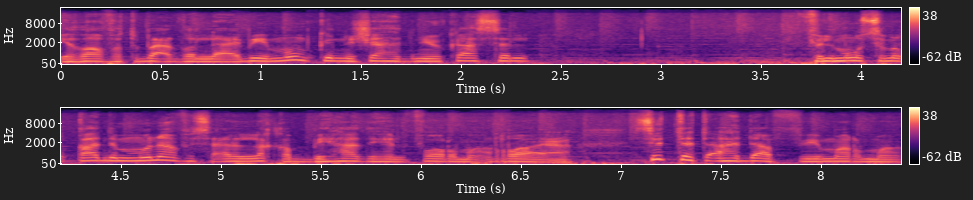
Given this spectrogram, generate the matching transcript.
إضافة بعض اللاعبين. ممكن نشاهد نيوكاسل في الموسم القادم منافس على اللقب بهذه الفورمة الرائعة. ستة أهداف في مرمى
